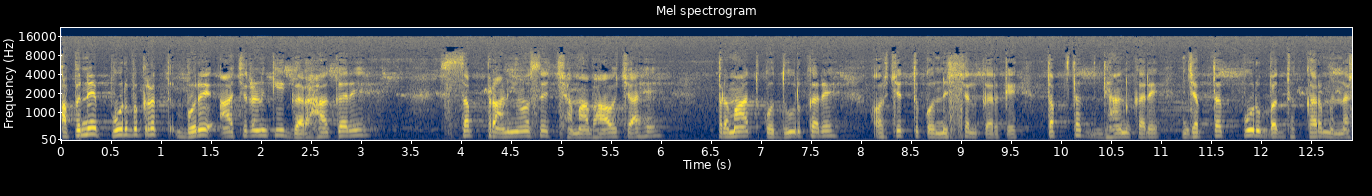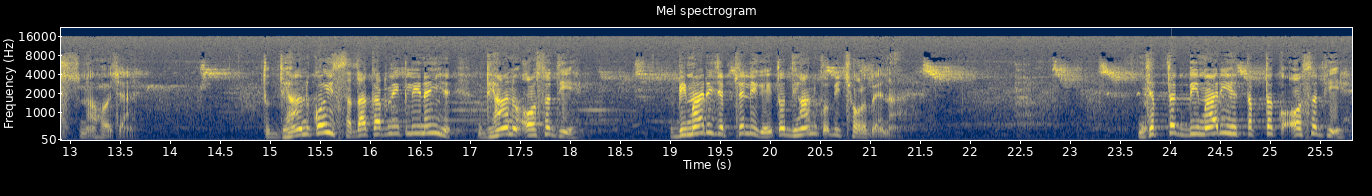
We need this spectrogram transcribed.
अपने पूर्वकृत बुरे आचरण की गरहा करे, सब प्राणियों से क्षमा भाव चाहे, प्रमाद को दूर करे और चित्त को निश्चल करके तब तक ध्यान करे जब तक पूर्वबद्ध कर्म नष्ट ना हो जाए। तो ध्यान कोई सदा करने के लिए नहीं है, ध्यान औषधि है। बीमारी जब चली गई तो ध्यान को भी छोड़ देना है। जब तक बीमारी है तब तक औषधि है।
